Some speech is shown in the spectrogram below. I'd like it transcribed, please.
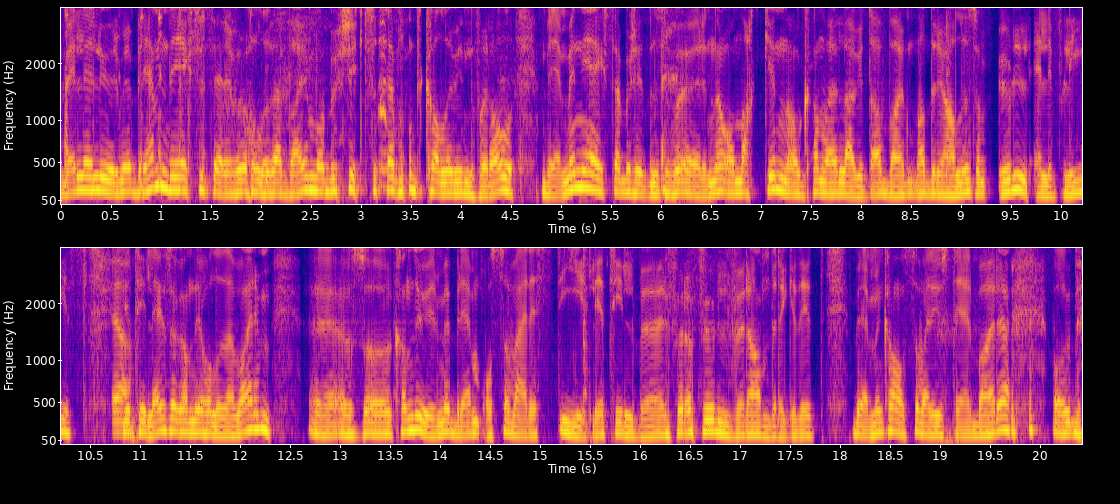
Vel, luer med brem de eksisterer for å holde deg varm og beskytte deg mot kalde vindforhold. Bremmen gir ekstra beskyttelse for ørene og nakken, og kan være laget av varmt materiale som ull eller flis. Ja. I tillegg så kan de holde deg varm, eh, så kan duer med brem også være stilige tilbehør for å fullføre antrekket ditt. Bremmen kan også være justerbare, og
